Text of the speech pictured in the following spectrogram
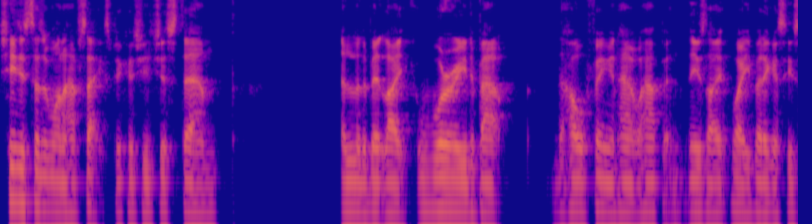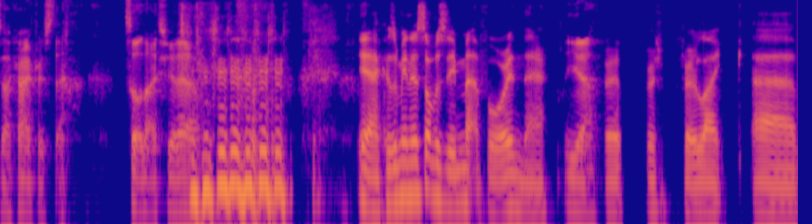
she just doesn't want to have sex because she's just um, a little bit like worried about the whole thing and how it will happen. He's like, "Well, you better go see a psychiatrist then, sort that shit out." yeah, because I mean, there's obviously a metaphor in there yeah, for for for like uh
